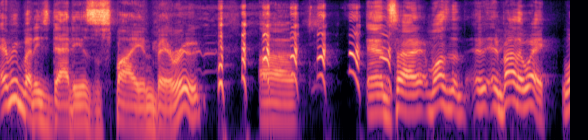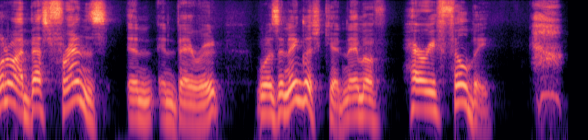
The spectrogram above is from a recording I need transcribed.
everybody's daddy is a spy in Beirut. uh, and so it wasn't. And, and by the way, one of my best friends in, in Beirut was an English kid named of Harry Philby.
